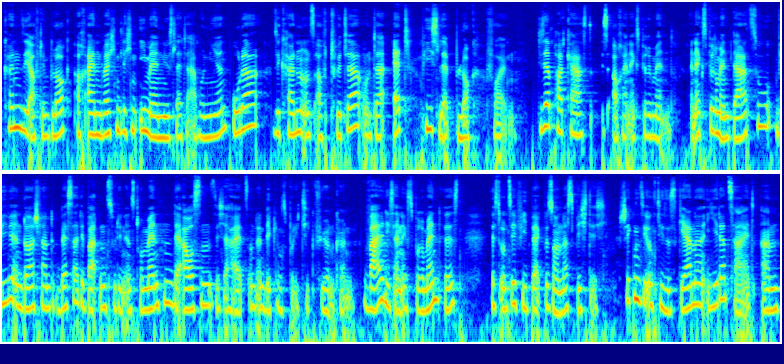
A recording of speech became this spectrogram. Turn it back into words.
können Sie auf dem Blog auch einen wöchentlichen E-Mail-Newsletter abonnieren oder Sie können uns auf Twitter unter @peacelabblog folgen. Dieser Podcast ist auch ein Experiment. Ein Experiment dazu, wie wir in Deutschland besser Debatten zu den Instrumenten der Außen-, Sicherheits- und Entwicklungspolitik führen können. Weil dies ein Experiment ist, ist uns Ihr Feedback besonders wichtig. Schicken Sie uns dieses gerne jederzeit an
